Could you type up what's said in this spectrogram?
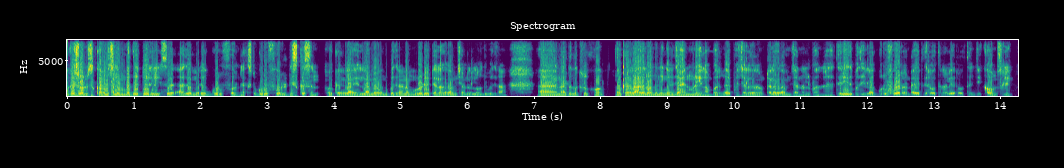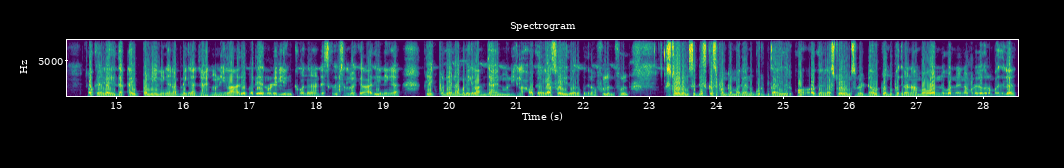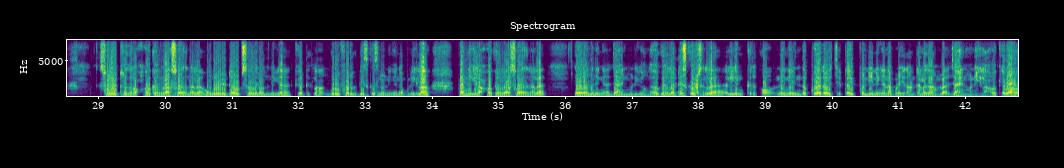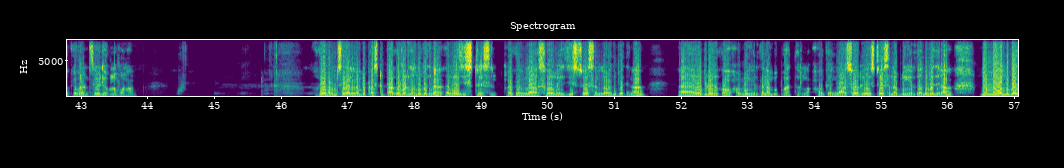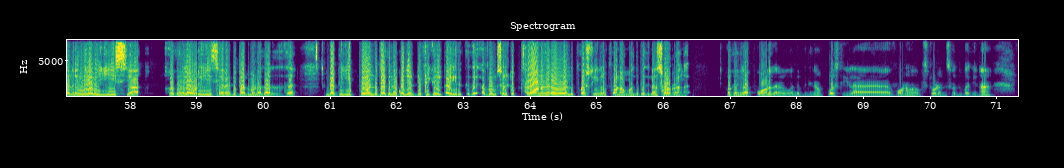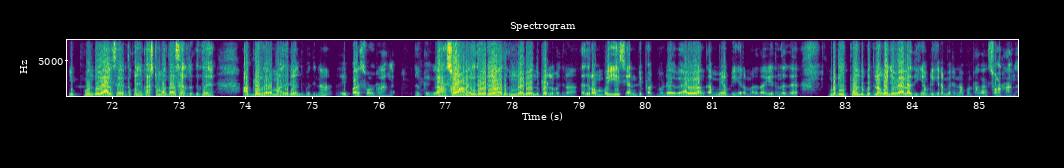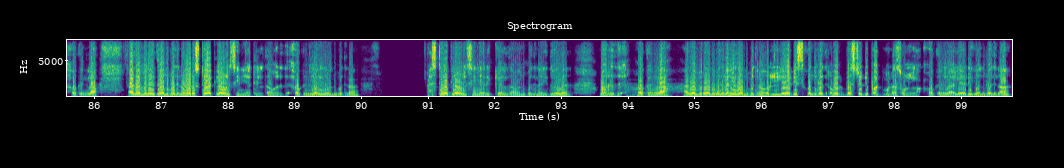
ஓகே ஸ்டூடெண்ட்ஸ் கவுன்சிலிங் பற்றி டீடைல்ஸு அதேமாதிரி group four next group four discussion ஓகேங்களா எல்லாமே வந்து பார்த்தீங்கன்னா நம்மளுடைய டெலகிராம் சேனலில் வந்து பார்த்தீங்கன்னா நடந்துகிட்ருக்கோம் ஓகேங்களா அதில் வந்து நீங்கள் ஜாயின் பண்ணிக்கலாம் பாருங்கள் இப்போ டெலகிராம் டெலகிராம் சேனல் தெரியுது பார்த்தீங்களா குரூப் ஃபோர் ரெண்டாயிரத்தி இருபத்தி நாலு இருபத்தஞ்சு கவுன்சிலிங் ஓகேங்களா இதை டைப் பண்ணி நீங்கள் என்ன பண்ணிக்கலாம்? ஜாயின் பண்ணிக்கலாம். அதே மாதிரி இதனுடைய லிங்க் வந்து நான் டிஸ்கிரிப்ஷனில் வைக்கிறேன். அதையும் நீங்கள் கிளிக் பண்ணி என்ன பண்ணிக்கலாம்? ஜாயின் பண்ணிக்கலாம். ஓகேங்களா ஸோ இது வந்து பார்த்தீங்கன்னா full and full students discuss பண்ணுற மாதிரியான குரூப் தான் இது இருக்கும். ஓகேங்களா ஸ்டூடெண்ட்ஸோட டவுட் வந்து பார்த்தீங்கன்னா நம்ம ஒன்றுக்கு ஒன்று என்ன பண்ணிருக்கிறோம்? பதில் சொல்லிட்டு இருக்கிறோம் ஓகேங்களா ஸோ அதனால் உங்களுடைய டவுட்ஸ் அதில் வந்து நீங்கள் கேட்டுக்கலாம். குரூப் ஒர்க் டிஸ்கஷனும் நீங்கள் என்ன பண்ணிக்கலாம்? பண்ணிக்கலாம். ஓகேங்களா ஸோ அதனால் இதில் வந்து நீங்கள் ஜாயின் பண்ணிக்கோங்க. ஓகேங்களா டிஸ்கிரிப்ஷனில் லிங்க் இருக்கும். நீங்கள் இந்த பேரை வச்சு டைப் பண்ணி நீங்கள் என்ன பண்ணிக்கலாம்? டெலகிராமில் ஜாயின் பண்ணிக்கலாம். ஓகேவா ஓகே ஃப்ரெண்ட்ஸ் வீடியோக்குள்ளே போகலாம் ஓகே ஃப்ரெண்ட்ஸ் இதில் நம்ம ஃபஸ்ட்டு பார்க்க போகிறது வந்து பார்த்தீங்கன்னா ரெஜிஸ்ட்ரேஷன் ஓகேங்களா ஸோ ரெஜிஸ்ட்ரேஷனில் வந்து பார்த்தீங்கன்னா எப்படி இருக்கும் அப்படிங்கிறத நம்ம பார்த்துடலாம். ஓகேங்களா? ஸோ ரெஜிஸ்ட்ரேஷன் அப்படிங்கிறது வந்து பார்த்தீங்கன்னா முன்னே வந்து பார்த்தீங்கன்னா இது ஒரு ஈஸியாக ஓகேங்களா? ஒரு ஈஸியான டிபார்ட்மெண்ட்டாக தான் இருந்தது. பட் இப்போ வந்து பார்த்தீங்கன்னா கொஞ்சம் டிஃபிகல்ட்டாக இருக்குது அப்படின்னு சொல்லிட்டு போன தடவை வந்து போஸ்டிங்கில் போனவங்க வந்து பார்த்தீங்கன்னா சொல்கிறாங்க ஓகேங்களா? போன தடவை வந்து பார்த்திங்கன்னா போஸ்டிங்கில் போன ஸ்டூடெண்ட்ஸ் வந்து பார்த்திங்கன்னா இப்போ வந்து வேலை செய்கிறது கொஞ்சம் கஷ்டமாக தான் சார் இருக்குது. அப்படிங்கிற மாதிரி வந்து பார்த்திங்கன்னா இப்போ சொல்கிறாங்க ஓகேங்களா? ஸோ ஆனால் இது வரலும் அதுக்கு முன்னாடி வந்து பொருள் பார்த்தீங்கன்னா அது ரொம்ப ஈஸியான டிபார்ட்மெண்ட்டு வேலைலாம் கம்மி அப்படிங்கிற மாதிரி தான் இருந்தது. பட் இப்போ வந்து பார்த்தீங்கன்னா கொஞ்சம் வேலை அதிகம் அப்படிங்கிற மாதிரி என்ன பண்ணுறாங்க சொல்கிறாங்க ஓகேங்களா? அதேமாதிரி இது வந்து பார்த்தீங்கன்னா ஒரு ஸ்டேட் லெவல் சீனியாரிட்டியில் தான் வருது. ஓகேங்களா? இது வந்து பார்த்தீங்கன்னா ஸ்டேட் லெவல் சீனியர் கீழே தான் வந்து பார்த்தீங்கன்னா இது வருது. ஓகேங்களா? அதேமாதிரி வந்து பார்த்தீங்கன்னா இது வந்து பார்த்தீங்கன்னா ஒரு லேடிஸ்க்கு வந்து பார்த்தீங்கன்னா ஒரு பெஸ்ட் டிபார்ட்மெண்ட்டாக சொல்லலாம். ஓகேங்களா? லேடிக்கு வந்து பார்த்தீங்கன்னா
